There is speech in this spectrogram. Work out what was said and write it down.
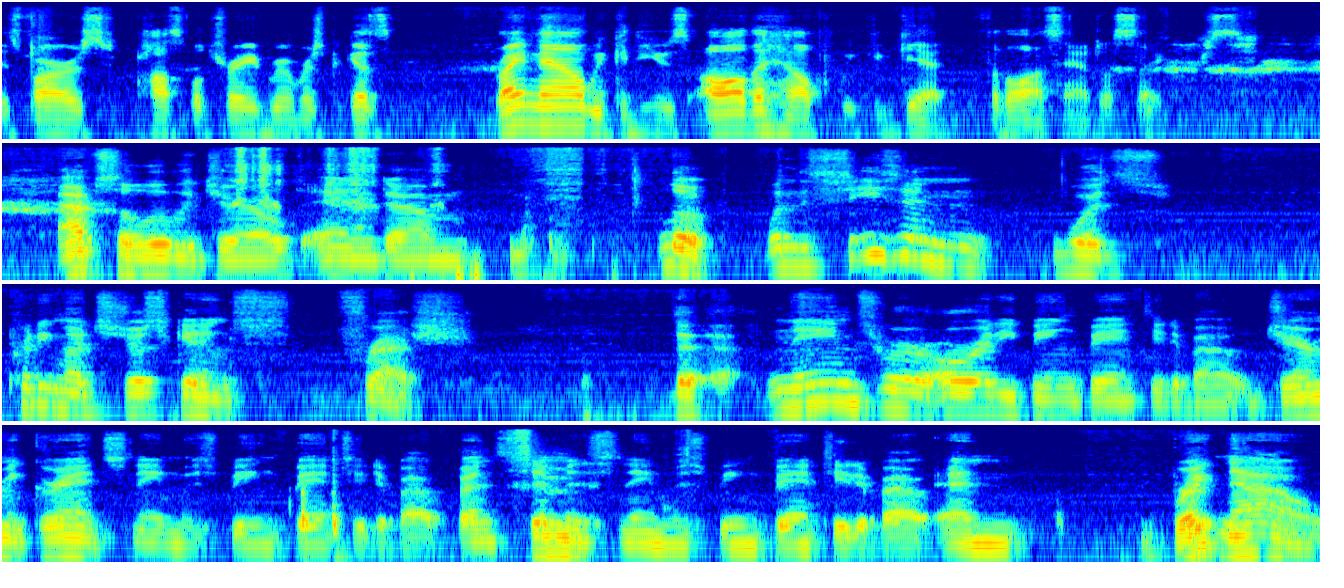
as far as possible trade rumors because right now we could use all the help we could get for the Los Angeles Lakers. Absolutely, Gerald. And um, look, when the season was pretty much just getting fresh, the names were already being bantied about. Jerami Grant's name was being bantied about. Ben Simmons' name was being bantied about. And right now,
